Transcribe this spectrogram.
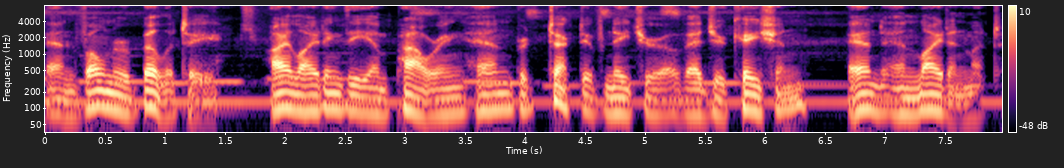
and vulnerability, highlighting the empowering and protective nature of education and enlightenment.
